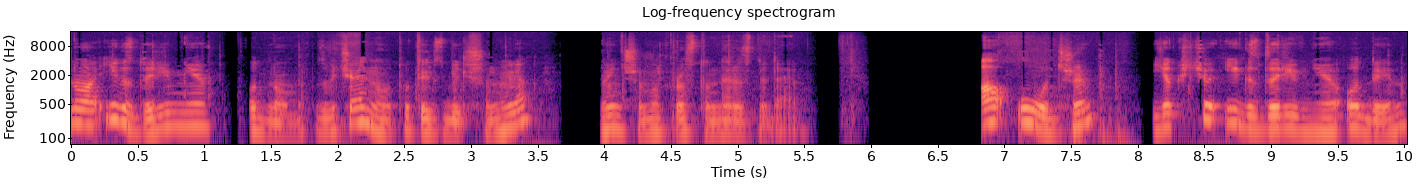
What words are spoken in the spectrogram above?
Ну а х дорівнює 1. Звичайно, тут х більше нуля, ну інше ми просто не розглядаємо. А отже, якщо х дорівнює 1,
